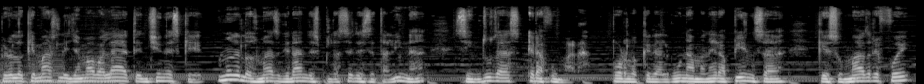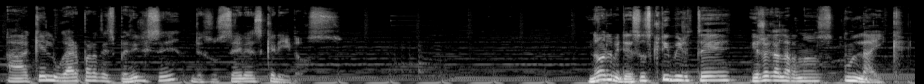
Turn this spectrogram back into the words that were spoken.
pero lo que más le llamaba la atención es que uno de los más grandes placeres de Talina, sin dudas, era fumar por lo que de alguna manera piensa que su madre fue a aquel lugar para despedirse de sus seres queridos. No olvides suscribirte y regalarnos un like.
